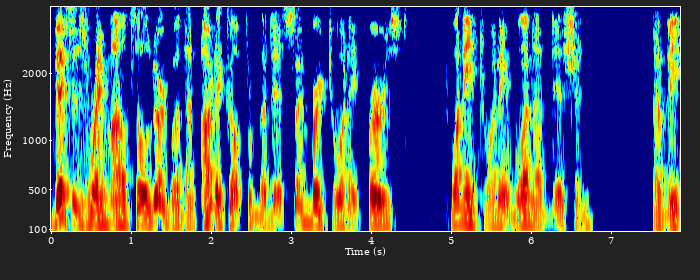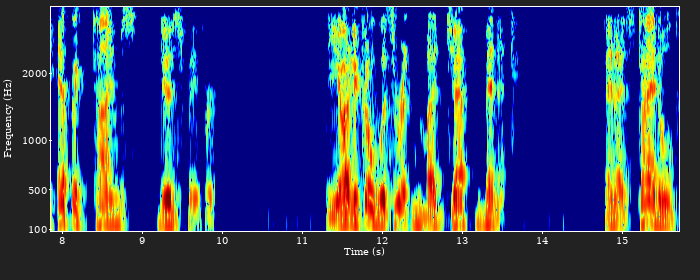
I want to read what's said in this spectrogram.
This is Ray Mossholder with an article from the December 21st, 2021 edition of the Epoch Times newspaper. The article was written by Jeff Minick and is titled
